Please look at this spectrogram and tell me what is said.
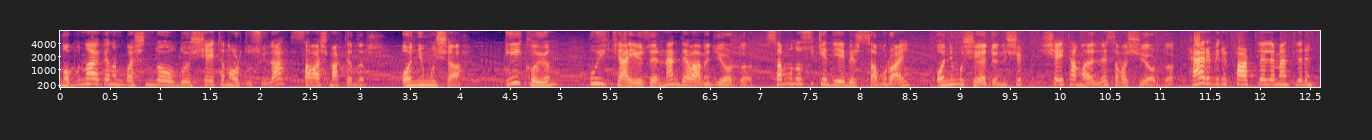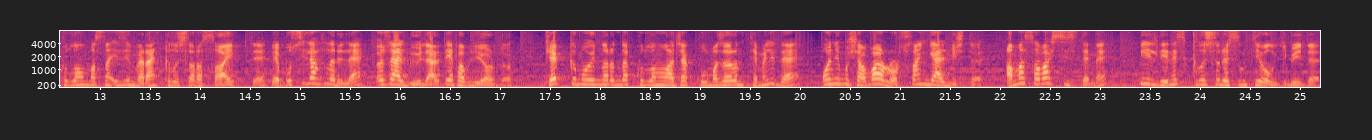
Nobunaga'nın başında olduğu şeytan ordusuyla savaşmaktadır. Onimusha İlk oyun bu hikaye üzerinden devam ediyordu. Samonosuke diye bir samuray, Onimusha'ya dönüşüp şeytanlar ile savaşıyordu. Her biri farklı elementlerin kullanılmasına izin veren kılıçlara sahipti ve bu silahlar ile özel büyüler de yapabiliyordu. Capcom oyunlarında kullanılacak bulmacaların temeli de Onimusha Warlords'tan gelmişti. Ama savaş sistemi bildiğiniz kılıçlı Resident Evil gibiydi.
